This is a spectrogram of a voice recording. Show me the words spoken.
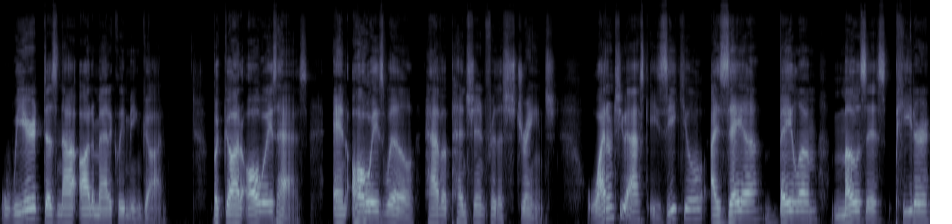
weird does not automatically mean God, but God always has and always will have a penchant for the strange. Why don't you ask Ezekiel, Isaiah, Balaam, Moses, Peter?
